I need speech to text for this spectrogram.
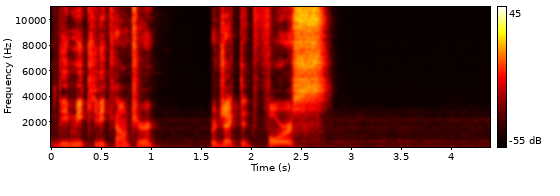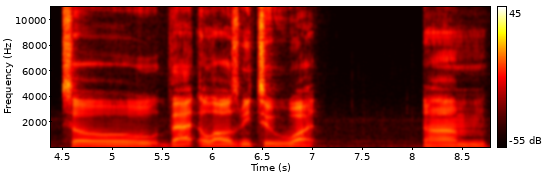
the Mikiri counter. Projected Force. So that allows me to what? Um,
